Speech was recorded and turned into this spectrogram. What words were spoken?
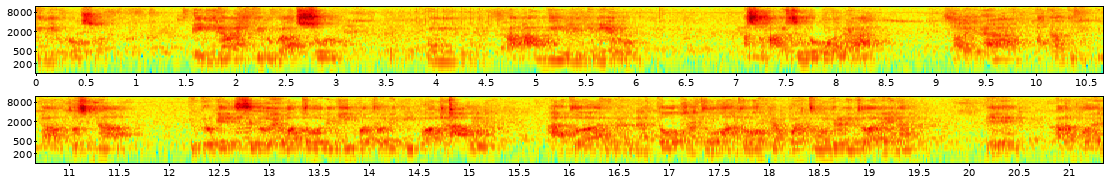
tenebroso. Venir a este lugar solo con Andy, el ingeniero, asomarse uno por acá, ¿sabes? Era bastante complicado. Entonces nada, yo creo que se lo debo a todo el equipo, a todo el equipo, a Clau, a, todos, a todos, a todos que han puesto un granito de arena eh, para poder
